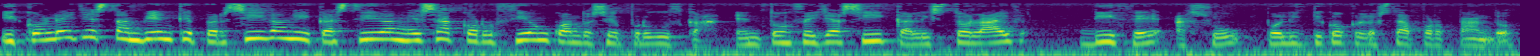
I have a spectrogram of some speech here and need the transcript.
y con leyes también que persigan y castigan esa corrupción cuando se produzca. Entonces ya sí, Calisto Live dice a su político que lo está aportando.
